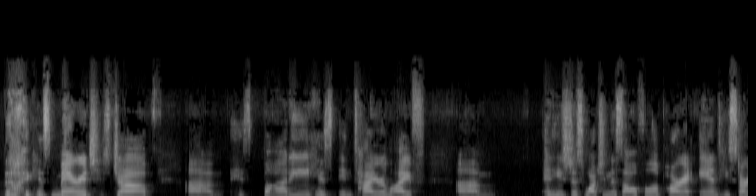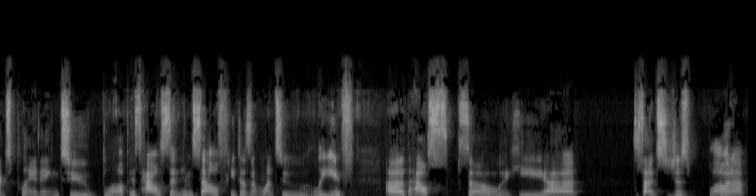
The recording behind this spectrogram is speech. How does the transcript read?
like his marriage, his job, um, his body, his entire life. Um, and he's just watching this all fall apart and he starts planning to blow up his house and himself. He doesn't want to leave uh, the house. So he uh, decides to just blow it up,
